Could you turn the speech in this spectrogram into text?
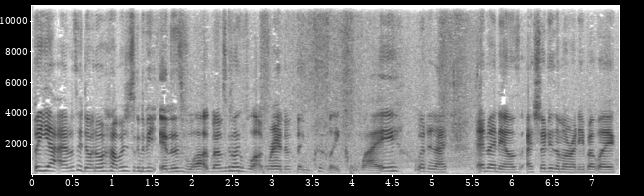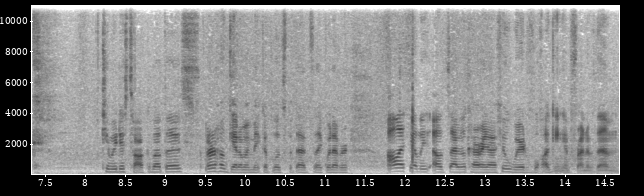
But yeah, I honestly don't know how much is going to be in this vlog, but I'm just going to like vlog random things because like, why wouldn't I? And my nails, I showed you them already, but like, can we just talk about this? I don't know how ghetto my makeup looks, but that's like whatever. All my family's outside of the car right now. I feel weird vlogging in front of them.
